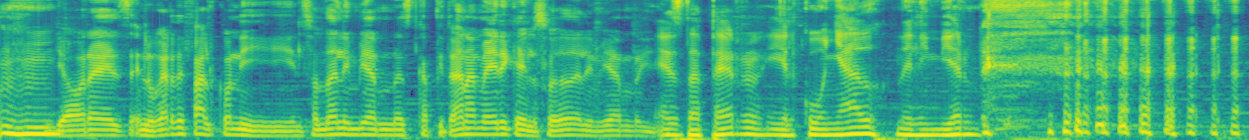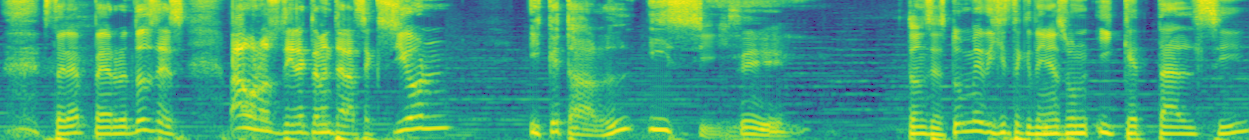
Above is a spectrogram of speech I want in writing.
Y ahora es, en lugar de Falcon y el Soldado del Invierno, es Capitán América y el Soldado del Invierno. Y Está perro y el cuñado del invierno. Estaría perro. Entonces, vámonos directamente a la sección. ¿Y qué tal? Y sí. sí, Entonces, tú me dijiste que tenías un ¿y qué tal si?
